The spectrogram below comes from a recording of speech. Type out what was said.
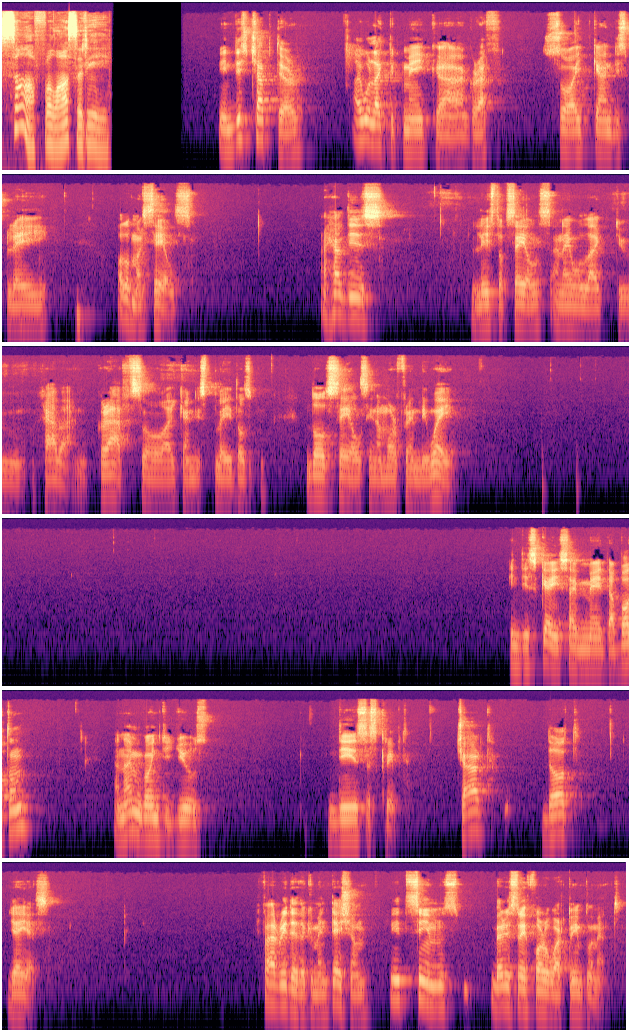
SoftVelocity. In this chapter, I would like to make a graph so I can display all of my sales. I have this list of sales and I would like to have a graph so I can display those, those sales in a more friendly way. In this case I made a button and I'm going to use this script chart.js. If I read the documentation, it seems very straightforward to implement.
